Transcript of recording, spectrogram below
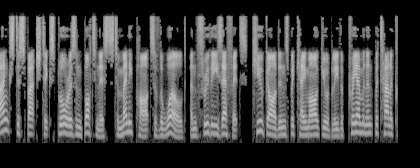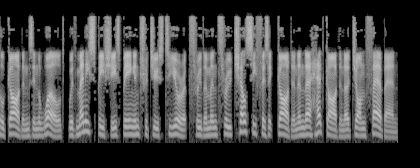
Banks dispatched explorers and botanists to many parts of the world, and through these efforts, Kew Gardens became arguably the preeminent botanical gardens in the world, with many species being introduced to Europe through them and through Chelsea Physic Garden and their head gardener John Fairbairn.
